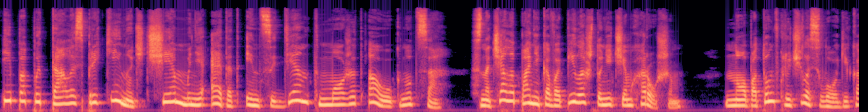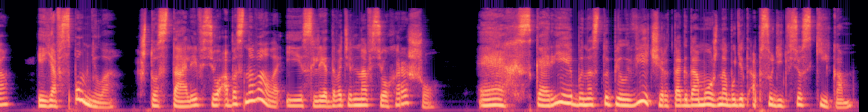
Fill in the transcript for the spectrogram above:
и попыталась прикинуть, чем мне этот инцидент может аукнуться. Сначала паника вопила, что ничем хорошим. Но потом включилась логика, и я вспомнила, что Стали все обосновала, и, следовательно, все хорошо. Эх, скорее бы наступил вечер, тогда можно будет обсудить все с Киком.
